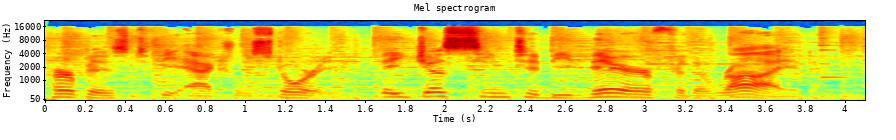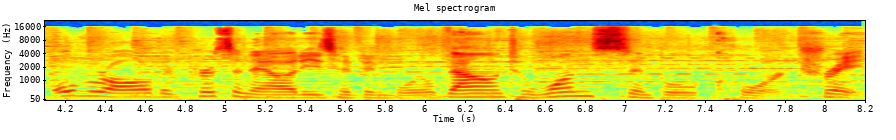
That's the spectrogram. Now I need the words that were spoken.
purpose to the actual story. They just seem to be there for the ride. Overall, their personalities have been boiled down to one simple core trait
